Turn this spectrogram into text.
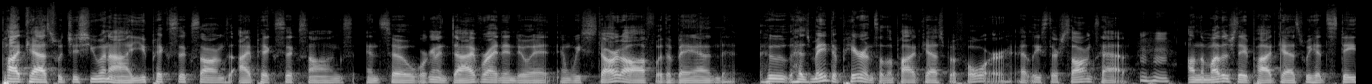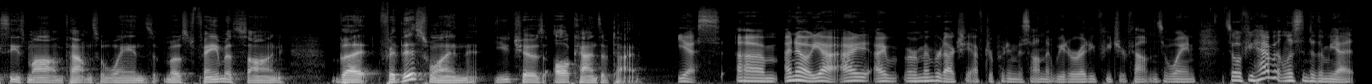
podcasts with just you and I, you pick six songs, I pick six songs. And so we're going to dive right into it. And we start off with a band who has made an appearance on the podcast before, at least their songs have. Mm-hmm. On the Mother's Day podcast, we had Stacy's Mom, Fountains of Wayne's most famous song. But for this one, you chose All Kinds of Time. Yes. Um, I know. Yeah. I, I remembered actually after putting this on that we'd already featured Fountains of Wayne. So if you haven't listened to them yet,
